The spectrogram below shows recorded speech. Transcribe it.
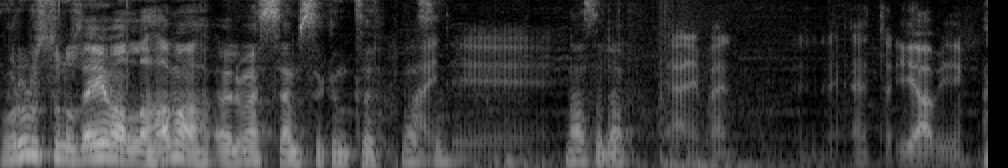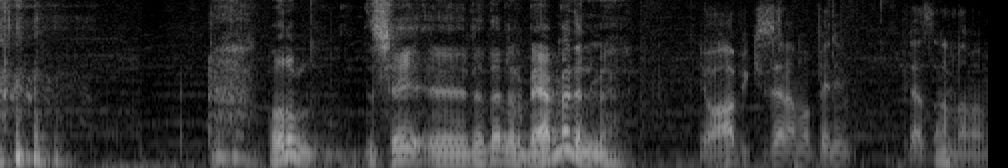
Vurursunuz eyvallah ama ölmezsem sıkıntı. Nasıl? Haydi. Nasıl laf? Yani ben... Evet, iyi abi iyi. Oğlum şey e, ne derler beğenmedin mi? Yo abi güzel ama benim biraz anlamam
